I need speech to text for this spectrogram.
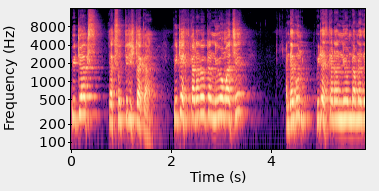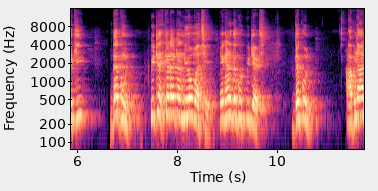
পিটেক্স একশো তিরিশ টাকা। পিটেক্স কাটারও একটা নিয়ম আছে। দেখুন পিটেক্স কাটার নিয়মটা আমরা দেখি। দেখুন পিটেক্স কাটার একটা নিয়ম আছে। এখানে দেখুন পিটেক্স দেখুন, আপনার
